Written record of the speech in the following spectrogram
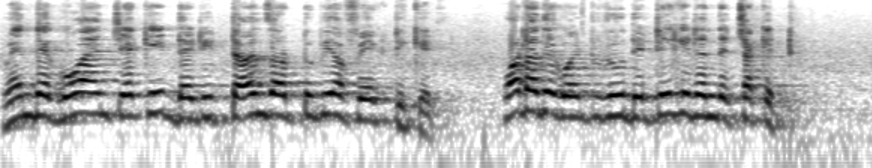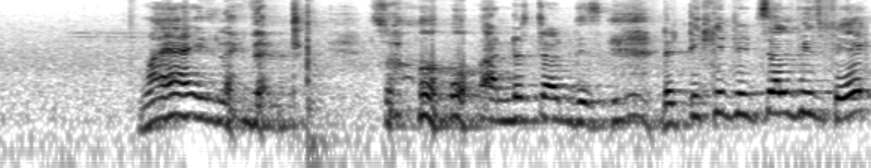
When they go and check it that it turns out to be a fake ticket. What are they going to do? They take it and they chuck it. Maya is like that. So understand this. The ticket itself is fake.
